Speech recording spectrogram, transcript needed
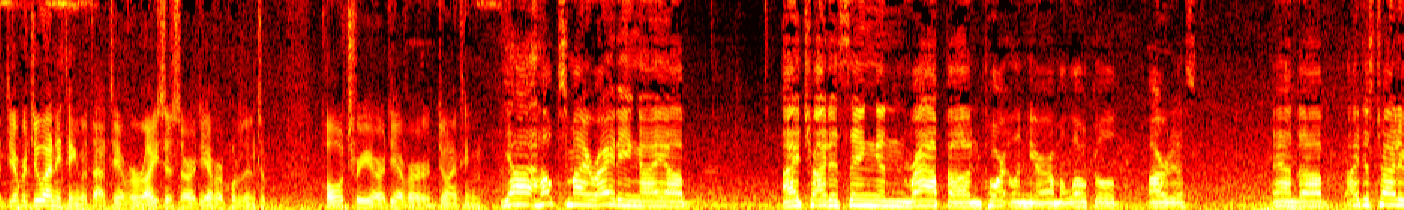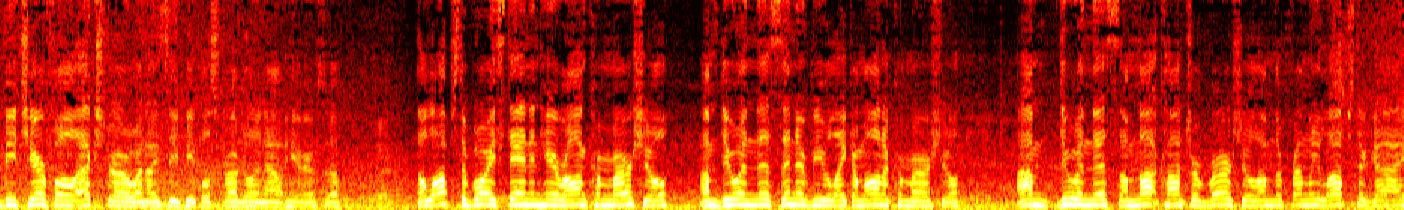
And do you ever do anything with that? Do you ever write it or do you ever put it into poetry or do you ever do anything? Yeah, it helps my writing. I uh, I try to sing and rap uh, in Portland here. I'm a local artist, and uh, I just try to be cheerful, extra when I see people struggling out here. So, the Lobster Boy standing here on commercial. I'm doing this interview like I'm on a commercial. I'm doing this. I'm not controversial. I'm the friendly lobster guy.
